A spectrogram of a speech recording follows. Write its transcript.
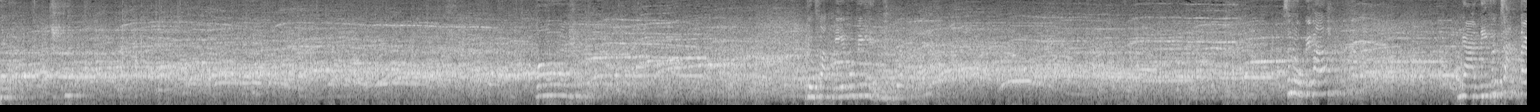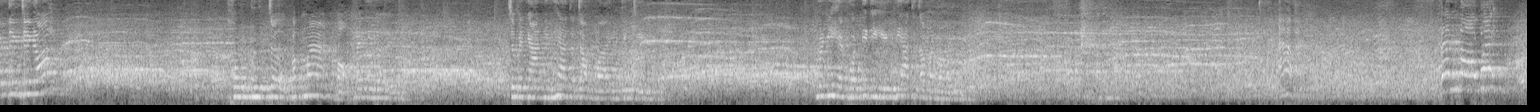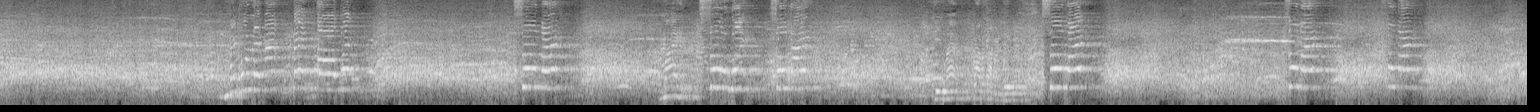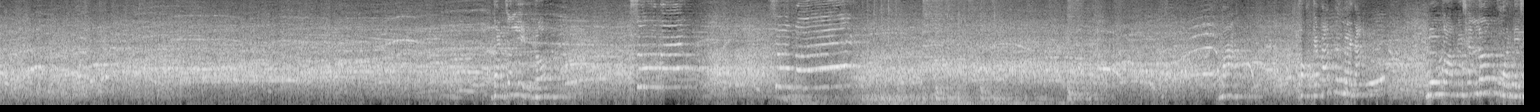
โอ้ยเดี๋ยวฝั่งนี้เขาไม่ นสนุกไหมคะ งานนี้เขาจัดเต็มจริงๆเนาะ คนดูเจิดมากๆ บอกแค่นี้เลย จะเป็นงานนี้ที่อาจจะจำไว้จริงๆ มันมีเหตุผลดีๆ ที่อาจจะจำมันไว้ ดีมากมาฝันเลยสู้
